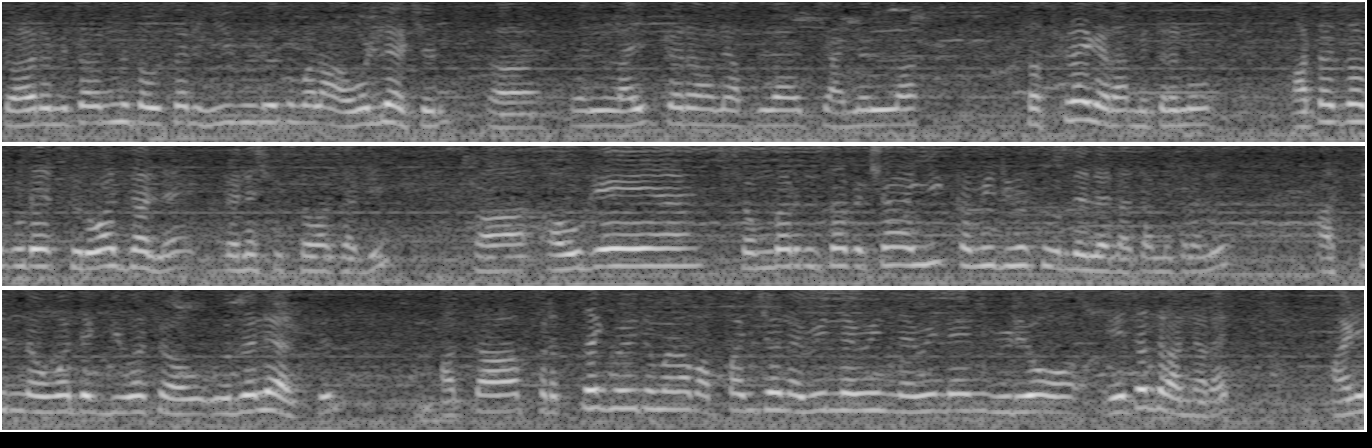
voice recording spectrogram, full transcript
तर मित्रांनो तवसर ही व्हिडिओ तुम्हाला आवडली असेल तर लाईक करा आणि आपल्या चॅनलला सबस्क्राईब करा. मित्रांनो आता जर कुठे सुरुवात झाली आहे गणेश उत्सवासाठी अवघे शंभर दिवसापेक्षाही कमी दिवस उरलेले आहेत आता मित्रांनो. असतील नव्वद एक दिवस उरलेले असतील. आता प्रत्येक वेळी तुम्हाला बाप्पांचे नवीन नवीन नवीन नवीन व्हिडिओ येतच राहणार आहेत. आणि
